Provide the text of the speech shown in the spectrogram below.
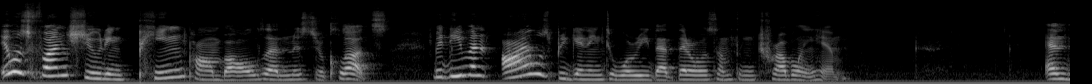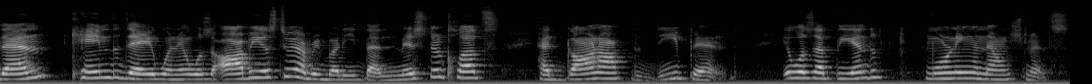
It was fun shooting ping pong balls at Mr. Klutz, but even I was beginning to worry that there was something troubling him. And then came the day when it was obvious to everybody that Mr. Klutz had gone off the deep end. It was at the end of morning announcements.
